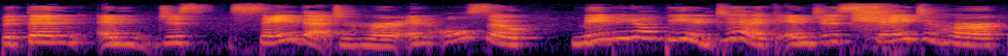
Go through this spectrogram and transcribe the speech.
but then and just say that to her, and also maybe don't be a dick, and just say to her,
